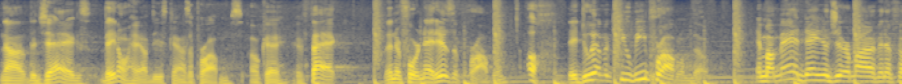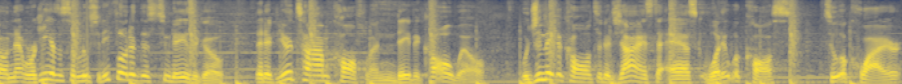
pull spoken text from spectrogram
Now, the Jags, they don't have these kinds of problems, okay? In fact, Leonard Fournette is a problem. Oh. They do have a QB problem, though. And my man Daniel Jeremiah of NFL Network, he has a solution. He floated this two days ago that if you're Tom Coughlin and David Caldwell, would you make a call to the Giants to ask what it would cost to acquire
